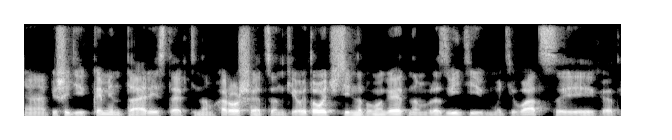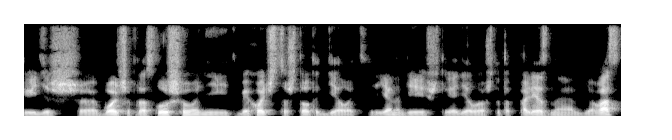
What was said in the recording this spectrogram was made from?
А, пишите комментарии, ставьте нам хорошие оценки. Это очень сильно помогает нам в развитии, в мотивации, когда ты видишь э, больше прослушиваний, тебе хочется что-то делать. Я надеюсь, что я делаю что-то полезное для вас.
